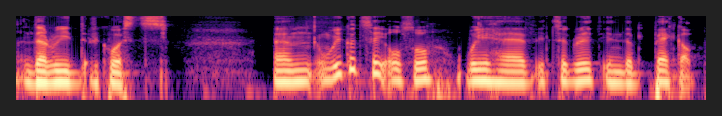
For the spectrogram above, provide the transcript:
the read requests. Um, we could say also we have integrate in the backup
